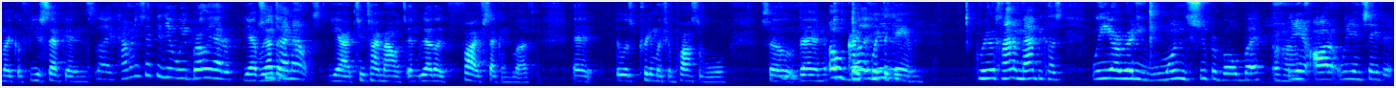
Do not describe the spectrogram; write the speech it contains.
like a few seconds. Like how many seconds did we barely had Yeah, we two had like timeouts? yeah two timeouts, and we had like five seconds left, and it was pretty much impossible. So then Oh, I quit the- game. We were kind of mad because we already won the Super Bowl, but Uh-huh. we didn't auto, we didn't save it.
